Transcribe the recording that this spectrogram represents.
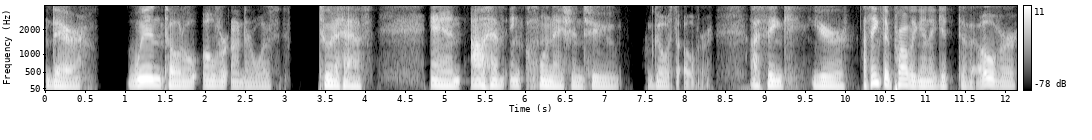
their win total over under was two and a half. And I have inclination to go with the over. I think you're I think they're probably gonna get to the over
